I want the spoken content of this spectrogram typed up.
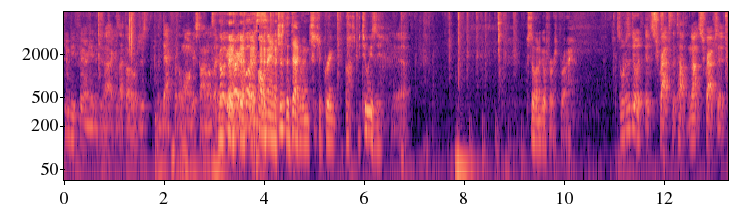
To be fair, neither did I, because I thought it was just the deck for the longest time. I was like, oh, you're very close. Oh man, just the deck. I mean, such a great. Oh, it's too easy. Yeah. Still gonna go first, Bry. So what does it do? It, it scraps the top, not scraps it,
